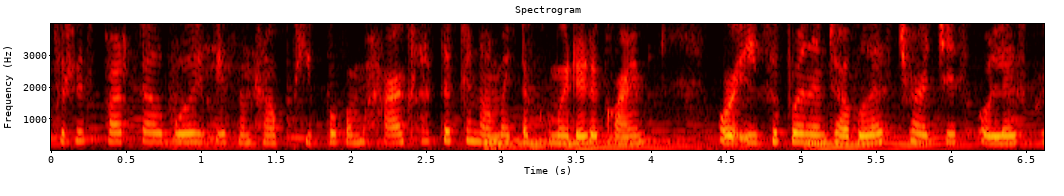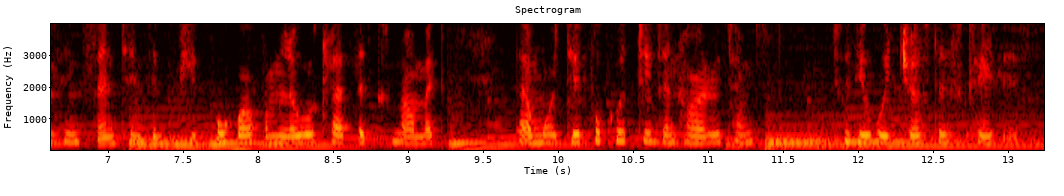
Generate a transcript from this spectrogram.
Today's podcast will be based on how people from higher class economic that committed a crime or easier for them to have less charges or less prison sentence than people who are from lower class economic that more difficulties and harder times to deal with justice cases.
